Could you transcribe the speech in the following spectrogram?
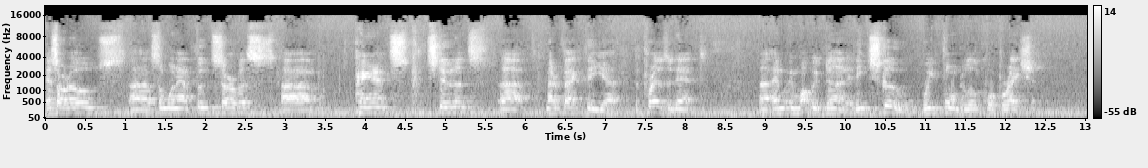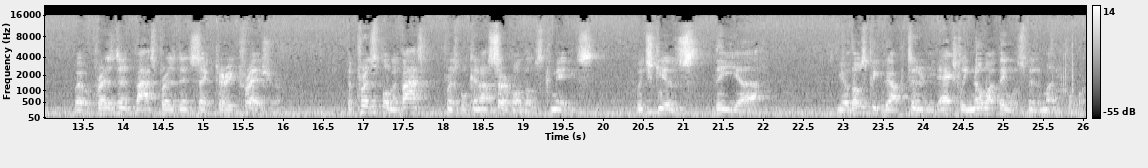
SROs, uh, someone out of food service, uh, parents, students. Uh, Matter of fact, the, uh, the president, uh, and and what we've done at each school, we've formed a little corporation. We have a president, vice president, secretary, treasurer. The principal and vice principal cannot serve on those committees, which gives the, uh, you know, those people the opportunity to actually know what they want to spend the money for.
